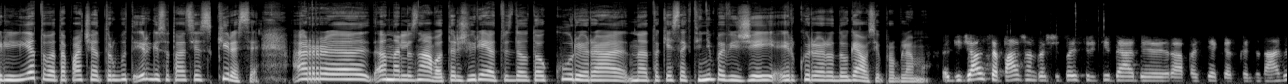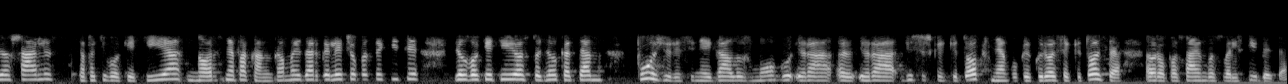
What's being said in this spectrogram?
ir Lietuvą tą pačią turbūt irgi situacija skiriasi. Ar analizavot, ar žiūrėjot vis dėlto, kur yra na, tokie sektini pavyzdžiai ir kur yra daugiausiai problemų? Didžiausia pažanga šitoje srityje be abejo yra pasiekę Skandinavijos šalis, ta pati Vokietija, nors nepakankamai dar galėčiau pasakyti dėl Vokietijos, todėl kad ten požiūris į neįgalų žmogų yra, yra visiškai kitoks negu kai kuriuose kitose ES valstybėse.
